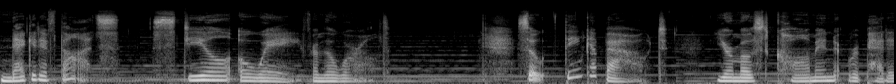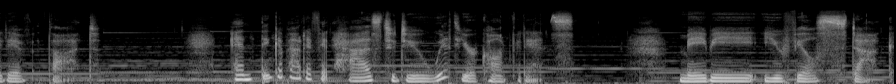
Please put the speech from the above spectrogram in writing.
negative thoughts steal away from the world. So think about your most common repetitive thought. And think about if it has to do with your confidence. Maybe you feel stuck.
